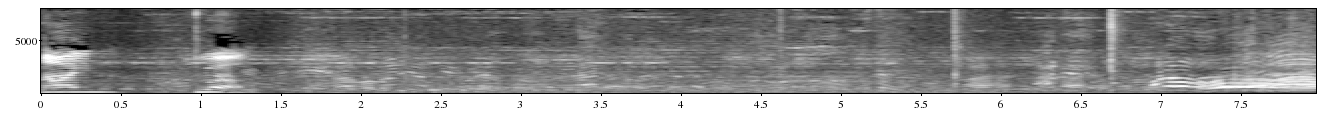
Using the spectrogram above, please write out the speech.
Nine, twelve. Ah, ah.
